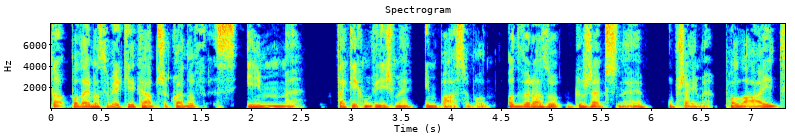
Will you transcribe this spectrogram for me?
to podajmy sobie kilka przykładów z im. Tak jak mówiliśmy, impossible. Od wyrazu grzeczny, uprzejmy, polite.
